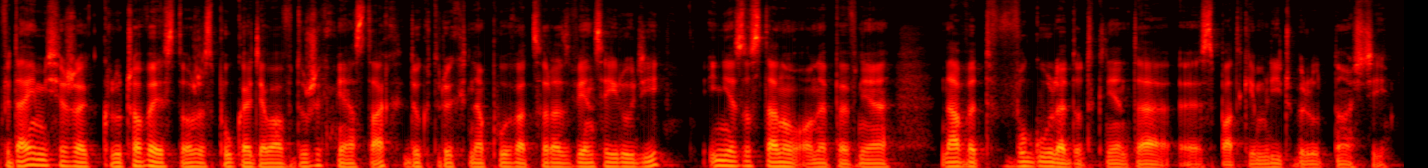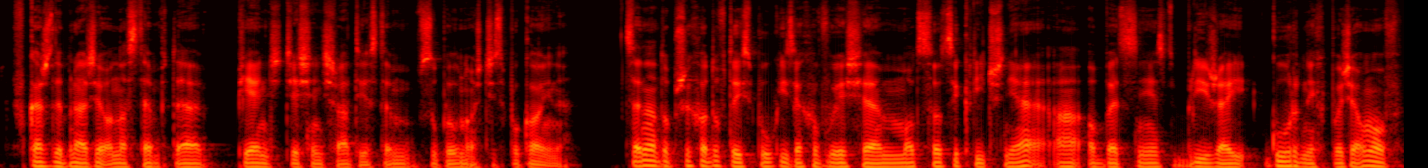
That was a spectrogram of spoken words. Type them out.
Wydaje mi się, że kluczowe jest to, że spółka działa w dużych miastach, do których napływa coraz więcej ludzi i nie zostaną one pewnie nawet w ogóle dotknięte e, spadkiem liczby ludności. W każdym razie o następne 5-10 lat jestem w zupełności spokojny. Cena do przychodów tej spółki zachowuje się mocno cyklicznie, a obecnie jest bliżej górnych poziomów,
